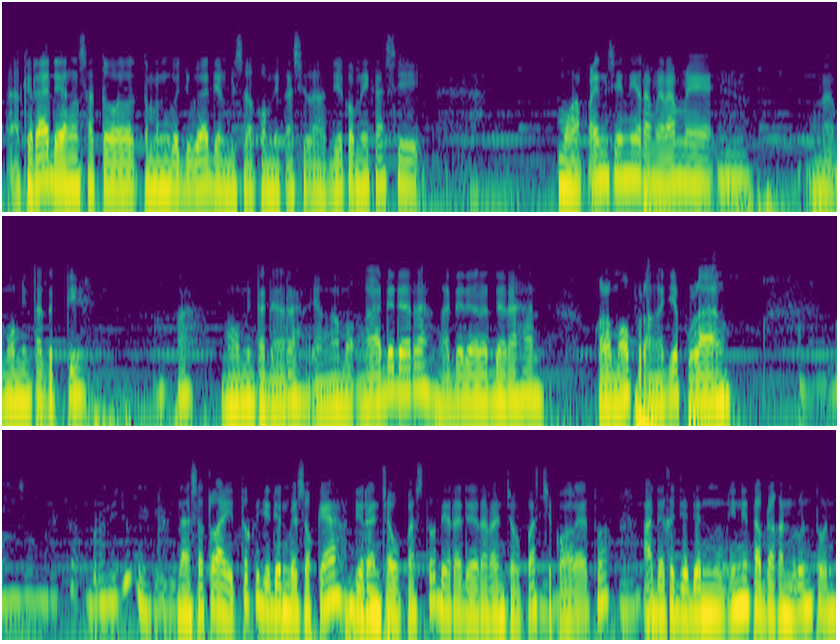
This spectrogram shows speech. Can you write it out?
Akhirnya ada yang satu temen gue juga ada yang bisa komunikasi lah. Dia komunikasi mau ngapain sih ini rame-rame Hmm. nggak mau minta getih ah mau minta darah ya nggak mau nggak ada darah nggak ada darah darahan kalau mau pulang aja pulang berani juga ya kayak gitu. Nah setelah itu kejadian besoknya di Ranca Upas tuh daerah-daerah Ranca Upas Cikole tuh Hmm. ada kejadian ini tabrakan beruntun.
